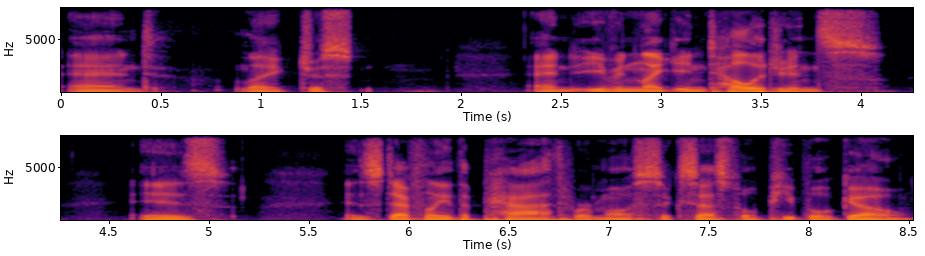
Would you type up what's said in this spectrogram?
and like just and even like intelligence is is definitely the path where most successful people go.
